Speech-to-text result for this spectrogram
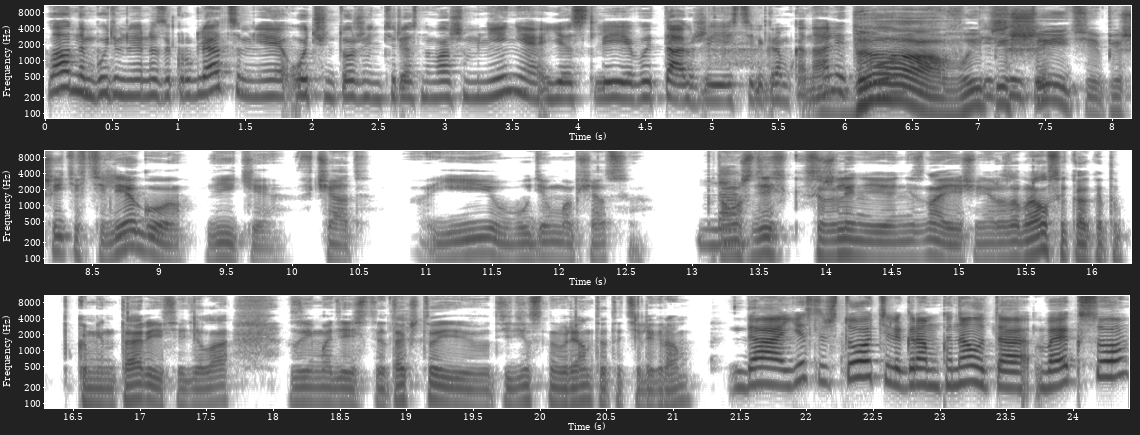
Ладно, будем, наверное, закругляться. Мне очень тоже интересно ваше мнение. Если вы также есть в телеграм-канале, да, то вы пишите. пишите, пишите в телегу Вики, в чат, и будем общаться. Потому да. что здесь, к сожалению, я не знаю, я еще не разобрался, как это комментарии, все дела, взаимодействия. Так что и вот единственный вариант это Телеграм. Да, если что, телеграм-канал это Вексо,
